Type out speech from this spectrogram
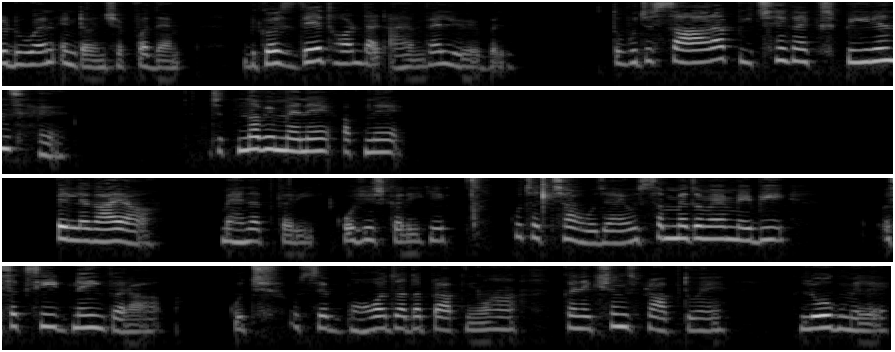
to do an internship for them because they thought that I am valuable तो वो जो सारा पीछे का एक्सपीरियंस है, जितना भी मैंने अपने पे लगाया, मेहनत करी, कोशिश करी कि कुछ अच्छा हो जाए, उस सब में तो मैं मे बी सक्सीड नहीं करा। कुछ उससे बहुत ज़्यादा प्राप्त नहीं हुआ। कनेक्शंस प्राप्त हुए लोग मिले।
